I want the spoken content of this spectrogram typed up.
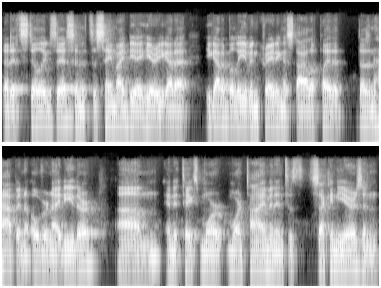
that it still exists, and it's the same idea here. You gotta you gotta believe in creating a style of play that doesn't happen overnight either. Um, and it takes more more time and into second years. And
